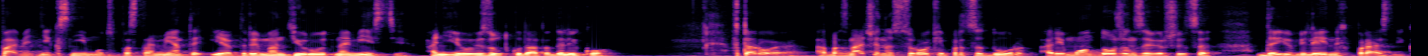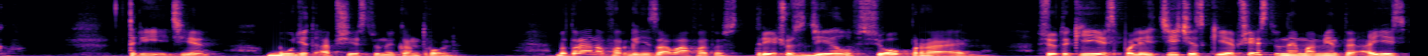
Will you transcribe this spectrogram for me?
Памятник снимут с постамента и отремонтируют на месте, а не увезут куда-то далеко. Второе. Обозначены сроки процедур, а ремонт должен завершиться до юбилейных праздников. Третье. Будет общественный контроль. Бадранов, организовав эту встречу, сделал все правильно. Все-таки есть политические и общественные моменты, а есть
